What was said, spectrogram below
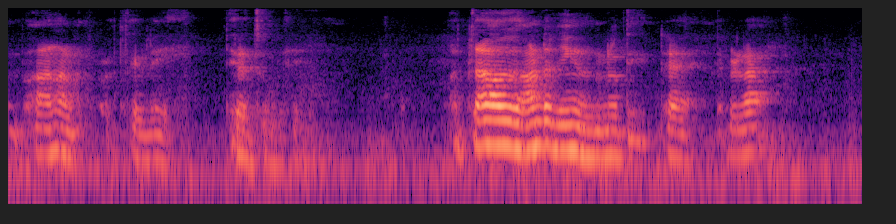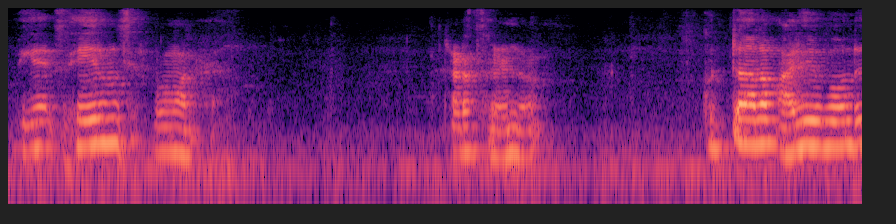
அன்பான வாழ்த்துக்களை தெரிவித்துக் கொள்கிறேன். பத்தாவது ஆண்டு நீங்கள் நடத்துகின்ற இந்த விழா மிக சீரும் சிறப்புமாக நடத்த வேண்டும். குற்றாலம் அருவி போன்று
